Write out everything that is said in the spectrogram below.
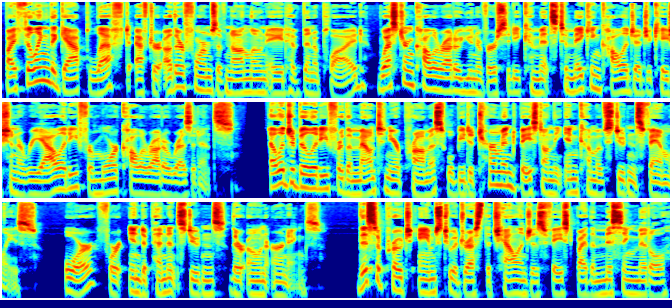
By filling the gap left after other forms of non loan aid have been applied, Western Colorado University commits to making college education a reality for more Colorado residents. Eligibility for the Mountaineer Promise will be determined based on the income of students' families, or, for independent students, their own earnings. This approach aims to address the challenges faced by the missing middle,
